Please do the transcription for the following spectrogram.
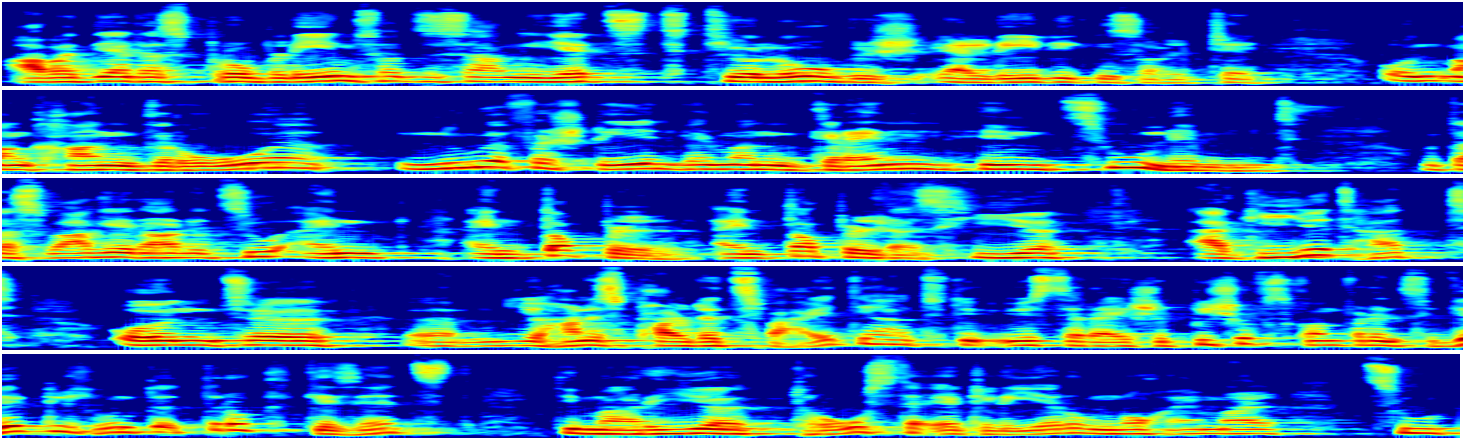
aber der das Problem sozusagen jetzt theologisch erledigen sollte. Und man kann Grohe nur verstehen, wenn man Grenn hinzunimmt. Und das war geradezu ein, ein Doppel, ein Doppel, das hier agiert hat. Und äh, ähm, Johannes Paul II. hat die österreichische Bischofskonferenz wirklich unter Druck gesetzt, die Maria-Troster-Erklärung noch einmal zu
